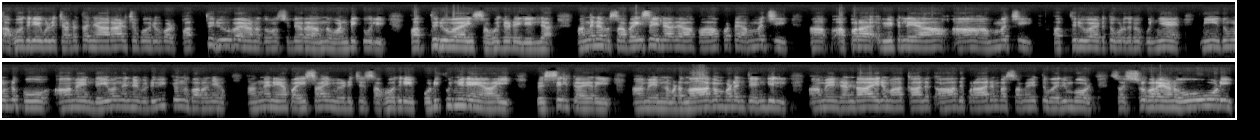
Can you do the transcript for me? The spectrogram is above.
സഹോദരിയെ വിളിച്ച് അടുത്ത ഞായറാഴ്ച പോരുമ്പോൾ പത്ത് രൂപയാണ് തോമസ് ലിയറെ അന്ന് വണ്ടിക്കൂലി. പത്ത് രൂപ ഈ സഹോദരിയുടെ ഇല്ല. അങ്ങനെ പൈസ ഇല്ലാതെ ആ പാവപ്പെട്ട അമ്മച്ചി ആ അപ്പറ വീട്ടിലെ ആ ആ അമ്മച്ചി പത്ത് രൂപ എടുത്തു കൊടുത്തിട്ട് കുഞ്ഞെ നീ ഇതും കൊണ്ട് പോ. ആമേൻ. ദൈവം നിന്നെ വിടുവിക്കുമെന്ന് പറഞ്ഞു അങ്ങനെ ആ പൈസായി മേടിച്ച് സഹോദരി പൊടിക്കുഞ്ഞിനെ ആയി ബസ്സിൽ കയറി. ആമേൻ. നമ്മുടെ നാഗമ്പടം ടെന്റിൽ ആമേൻ. രണ്ടായിരം ആ കാലത്ത് ആദ്യ പ്രാരംഭ സമയത്ത് വരുമ്പോൾ സശ്രു പറയാണ് ഓടി.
